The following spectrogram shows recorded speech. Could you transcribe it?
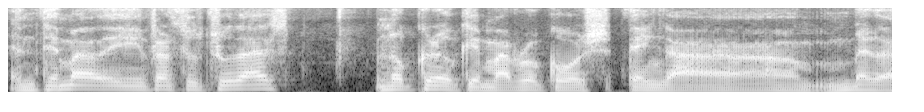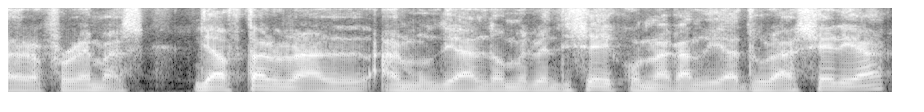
En tema de infraestructuras, no creo que Marruecos tenga verdaderos problemas. Ya optaron al, Mundial 2026 con una candidatura seria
